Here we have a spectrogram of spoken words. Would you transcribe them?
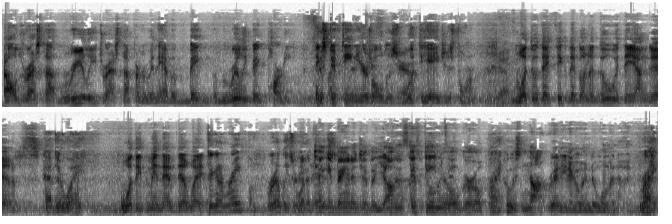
Go ahead. all dressed up, really dressed up. Everybody, they have a big, really big party. I think it's 15 years old is what the age is for them. What do they think they're going to do with the young girls? Have their way. What did it mean have their way? They're going to rape them. Really, is They're going to take is. advantage of a young 15 year old girl Right. who is not ready to go into womanhood. Right.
